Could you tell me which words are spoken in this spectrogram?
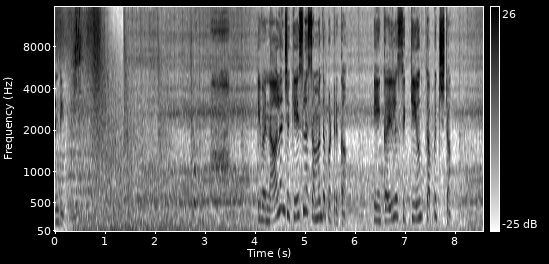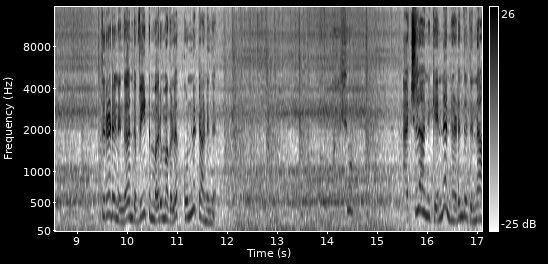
ஆண்டி இவன் நாலஞ்சு கேஸ்ல சம்பந்தப்பட்டிருக்கான். என் கையில சிக்கியும் தப்பிச்சிட்டான். திருடனுங்க அந்த வீட்டு மருமகளை கொன்னுட்டானுங்க. ஆக்சுவலா அன்னைக்கு என்ன நடந்ததுன்னா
